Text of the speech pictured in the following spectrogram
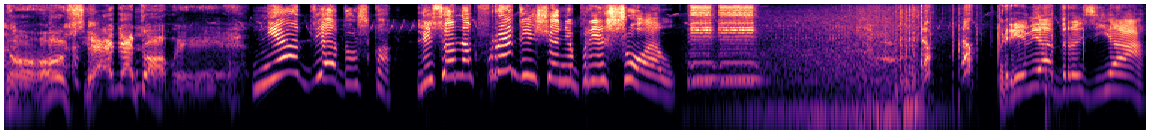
Ну, все готовы. Нет, дедушка, лисенок Фредди еще не пришел. Привет, друзья!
